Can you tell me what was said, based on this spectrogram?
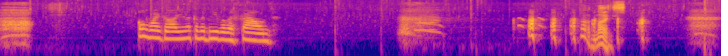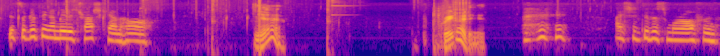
Oh, my god, you're not gonna believe what I found. Oh, nice. It's a good thing I made a trash can, huh? Yeah. Great idea. I should do this more often.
